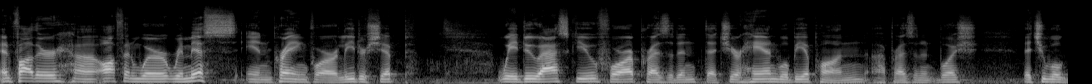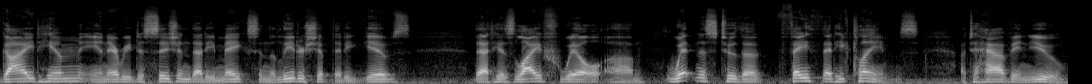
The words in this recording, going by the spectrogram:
And Father, uh, often we're remiss in praying for our leadership. We do ask you for our president that your hand will be upon uh, President Bush, that you will guide him in every decision that he makes, in the leadership that he gives, that his life will um, witness to the faith that he claims uh, to have in you.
